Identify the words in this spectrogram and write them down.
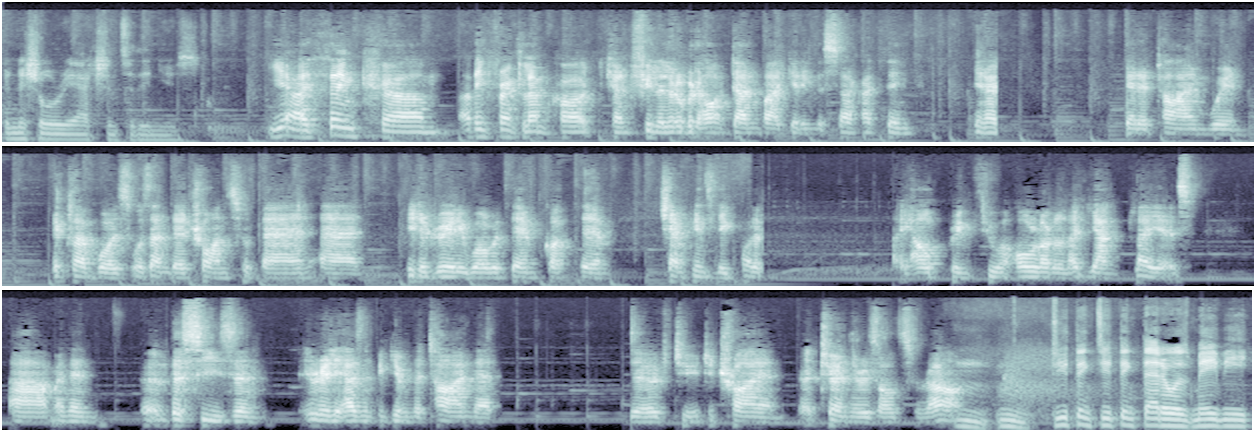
initial reaction to the news? Yeah, I think um, I think Frank Lampard can feel a little bit hard done by getting the sack. I think you know at a time when the club was was under a transfer ban and he did really well with them, got them Champions League qualification. He helped bring through a whole lot of like young players, um, and then uh, this season it really hasn't been given the time that deserved to to try and uh, turn the results around. Mm-hmm. Do you think? Do you think that it was maybe?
